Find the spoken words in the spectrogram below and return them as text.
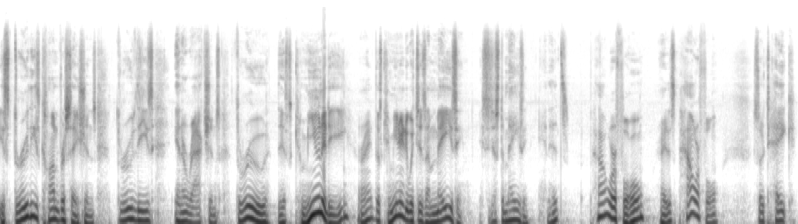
is through these conversations, through these interactions, through this community, right? This community which is amazing. It's just amazing and it's powerful, right? It's powerful. So take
